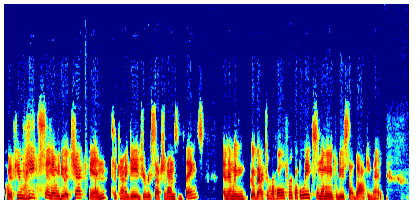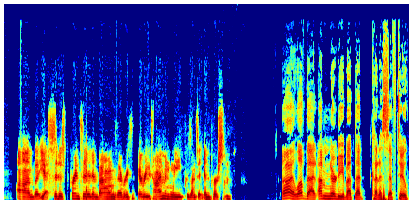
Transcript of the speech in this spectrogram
quite a few weeks, and then we do a check in to kind of gauge your reception on some things and then we go back to our hole for a couple weeks and then we produce that document. Um, but yes it is printed and bound every every time and we present it in person. Oh, i love that. I'm nerdy about that kind of stuff too.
